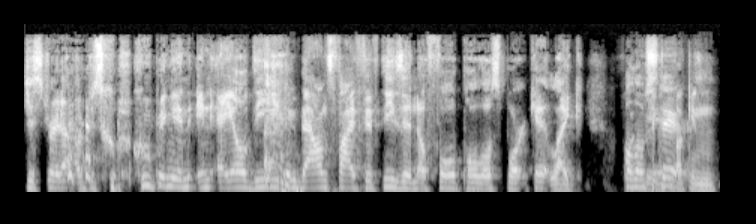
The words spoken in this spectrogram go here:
just straight up, I'm just hooping in in ALD New Balance 550s and a full polo sport kit. Like, Polo fucking- stairs. Fucking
